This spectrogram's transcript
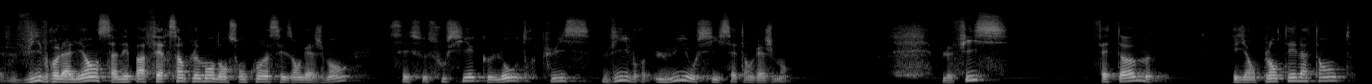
Vivre l'alliance, ça n'est pas faire simplement dans son coin ses engagements, c'est se soucier que l'autre puisse vivre lui aussi cet engagement. Le Fils, fait homme, ayant planté la tente,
